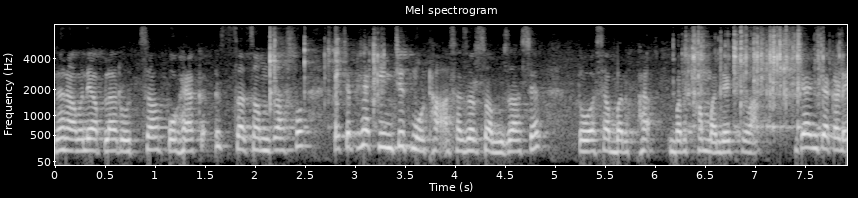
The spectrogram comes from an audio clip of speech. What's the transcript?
घरामध्ये आपला रोजचा पोह्याचा चमचा असतो त्याच्यापेक्षा किंचित मोठा असा जर चमचा असेल तो असा बर्फा बर्फामध्ये ठेवा. ज्यांच्याकडे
